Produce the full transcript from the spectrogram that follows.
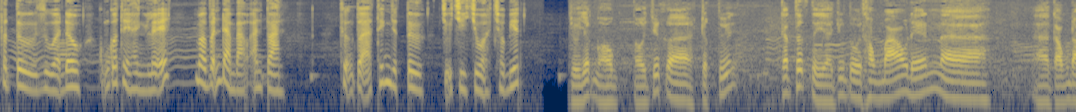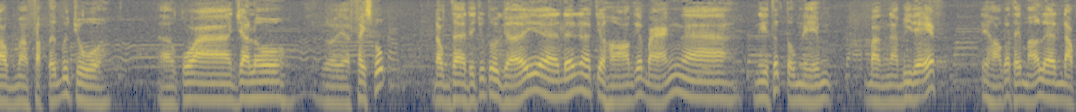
Phật tử dù ở đâu cũng có thể hành lễ mà vẫn đảm bảo an toàn. Thượng tọa Thích Nhật Từ, trụ trì chùa cho biết. Chùa Giác Ngộ tổ chức uh, trực tuyến. Cách thức thì uh, chúng tôi thông báo đến uh, uh, cộng đồng Phật tử của chùa uh, qua Zalo rồi à, Facebook. Đồng thời thì chúng tôi gửi à, đến à, cho họ cái bản nghi thức tụng niệm bằng PDF thì họ có thể mở lên đọc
